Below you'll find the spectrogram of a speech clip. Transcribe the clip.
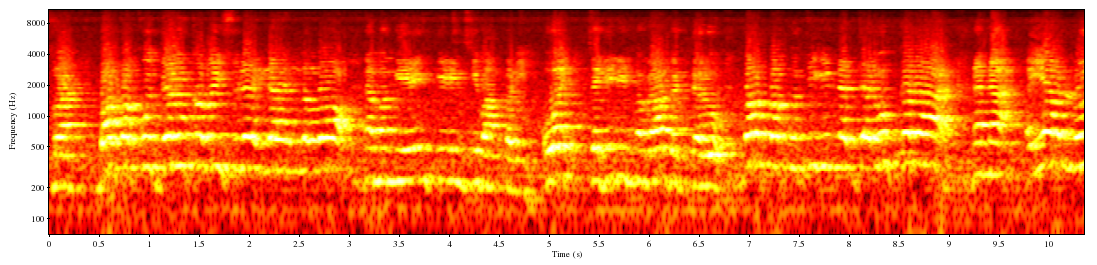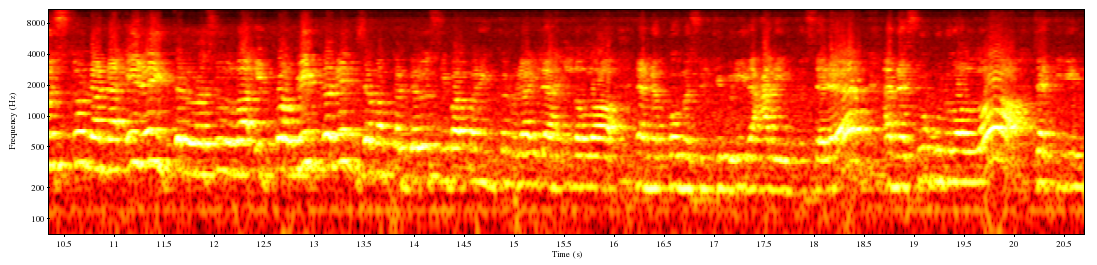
Dalu ka po sudah ilaha illallah. Asa magdalunin ka Na garanti ang kuro ni makasuga ka Bapakku Si bapa ni kalu la ilaha illallah. Na nakoma su Jibril alaihi salam. Ana subunu Allah. Zatin,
